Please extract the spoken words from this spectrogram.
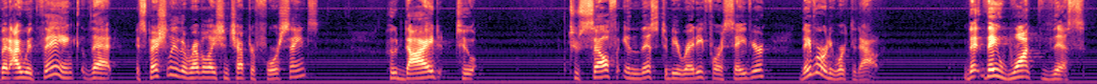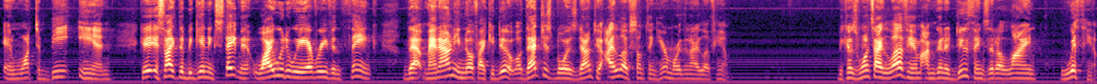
but I would think that especially the Revelation chapter four saints who died to to self in this to be ready for a Savior, they've already worked it out. They, they want this and want to be in. It's like the beginning statement. Why would we ever even think that, man, I don't even know if I could do it? Well, that just boils down to I love something here more than I love Him. Because once I love Him, I'm going to do things that align with Him.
